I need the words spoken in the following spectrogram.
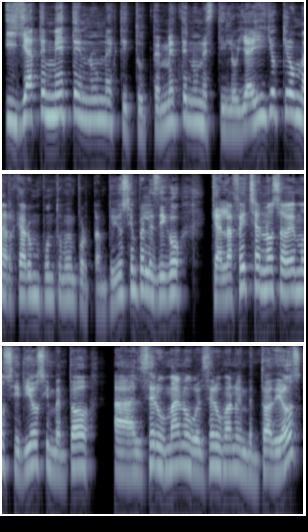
y ya te mete en una actitud, te mete en un estilo. Y ahí yo quiero marcar un punto muy importante. Yo siempre les digo que a la fecha no sabemos si Dios inventó al ser humano o el ser humano inventó a Dios,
